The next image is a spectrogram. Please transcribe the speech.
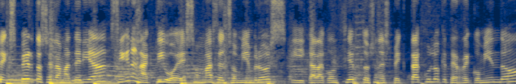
expertos en la materia siguen en activo, ¿eh? son más de ocho miembros y cada concierto es un espectáculo que te recomiendo.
